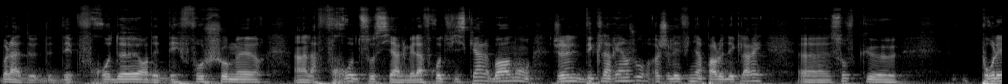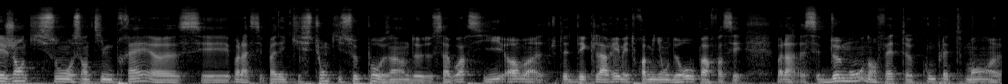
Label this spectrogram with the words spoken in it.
voilà, de- de- des fraudeurs, des, des faux chômeurs, hein, la fraude sociale. Mais la fraude fiscale, bon non, j'allais le déclarer un jour, j'allais finir par le déclarer. Euh, sauf que pour les gens qui sont au centime près, euh, c'est voilà, pas des questions qui se posent hein, de, savoir si oh, bah, je vais peut-être déclarer mes 3 millions d'euros ou pas. Enfin, c'est voilà, deux mondes en fait complètement euh,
